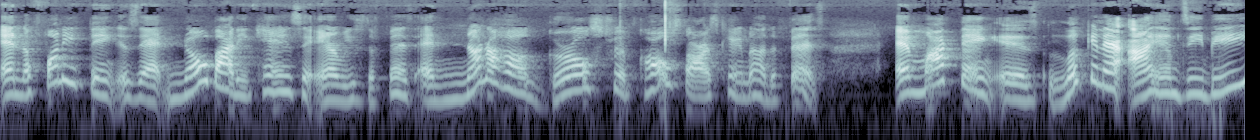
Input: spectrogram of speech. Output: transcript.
And the funny thing is that nobody came to Aries' defense, and none of her girls trip co-stars came to her defense. And my thing is looking at IMDb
